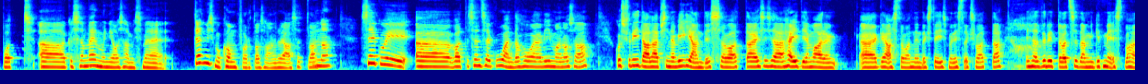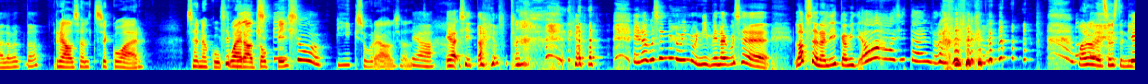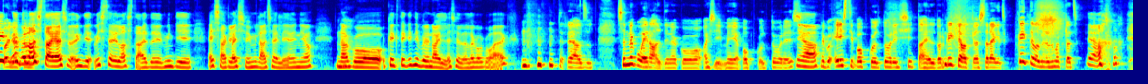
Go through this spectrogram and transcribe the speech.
vot uh,, kas on veel mõni osa, mis me, tead, mis mu comfort osa on reaalselt või? noh see, kui äh, vaata, see on see kuuenda hooaja viimane osa, kus Frida läheb sinna Viljandisse, vaata, ja siis äh, Heidi ja Maarja äh, kehastavad nendeks teismelisteks, vaata. ja siis nad üritavad seda mingit meest vahele võtta. reaalselt see koer see nagu see koera piiks, topis piiksu. reaalselt jaa, ja siit ainult. ei nagu see on nii nunnu nimi, nagu see lapsena oli ikka mingi aa, siit ainult. ma arvan et sellest on nii kõik palju nagu lasteaias mingi, vist oli lasteaed või mingi Essa klass või millal see oli, onju. nagu kõik tegid nii palju nalja selle üle kogu aeg. reaalselt see on nagu eraldi nagu asi meie popkultuuris nagu Eesti popkultuuris Sita Heldur kõik teavad kellest sa räägid kõik teavad mida sa mõtled jaa,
